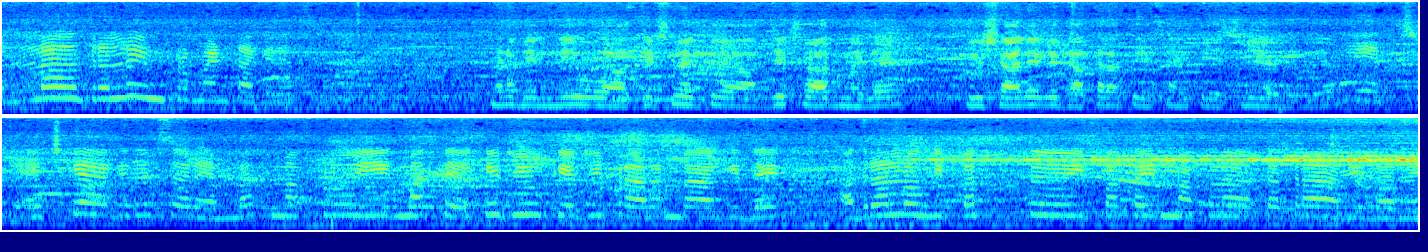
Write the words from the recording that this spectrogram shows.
ಎಲ್ಲದರಲ್ಲೂ ಇಂಪ್ರೂವ್ಮೆಂಟ್ ಆಗಿದೆ. ಸರ್ ಮೇಡಮ್ ಈಗ ನೀವು ಅಧ್ಯಕ್ಷ ಅಧ್ಯಕ್ಷ ಆದಮೇಲೆ ಈ ಶಾಲೆಯಲ್ಲಿ ದಾಖಲಾತಿ ಸಂಖ್ಯೆ ಹೆಚ್ಚಿಗೆ ಆಗಿದೆ. ಹೆಚ್ ಹೆಚ್ಚಿಗೆ ಆಗಿದೆ ಸರ್. ಎಂಬತ್ತು ಮಕ್ಕಳು ಈಗ ಮತ್ತೆ L K G U K G ಪ್ರಾರಂಭ ಆಗಿದೆ. ಅದರಲ್ಲೊಂದು ಇಪ್ಪತ್ತು ಇಪ್ಪತ್ತೈದು ಮಕ್ಕಳು ಹತ್ತತ್ರ ಆಗಿದ್ದಾರೆ.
